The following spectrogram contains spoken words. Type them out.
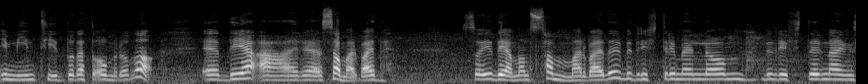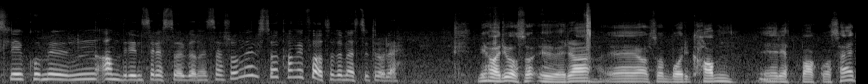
i min tid på dette området, da, eh, det er eh, samarbeid. Så idet man samarbeider bedrifter imellom, bedrifter, næringsliv, kommunen, andre interesseorganisasjoner, så kan vi få til det mest utrolige. Vi har jo også Øra, eh, altså Borg havn, rett bak oss her.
